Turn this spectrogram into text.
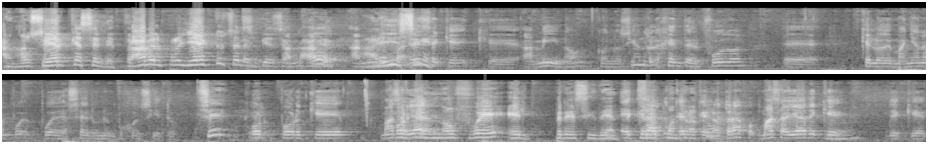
a no ser que se le trabe el proyecto y se le empiece a, caer. A mí, me parece que, a mí, ¿no? Conociendo a la gente del fútbol, eh, que lo de mañana puede, ser un empujoncito. Sí. porque más porque no fue el presidente que lo contrató. Que, lo trajo. Más allá de que, de que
